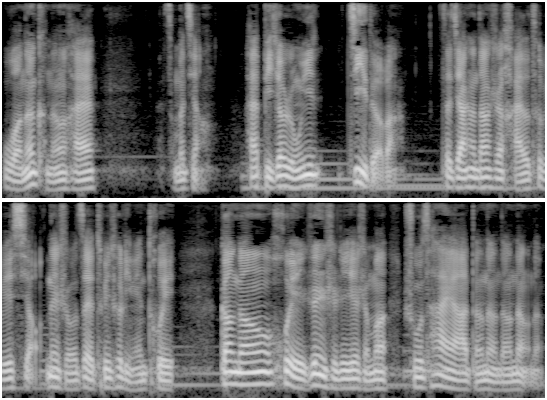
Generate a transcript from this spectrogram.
我呢可能还怎么讲，还比较容易记得吧。再加上当时孩子特别小，那时候在推车里面推，刚刚会认识这些什么蔬菜啊等等等等的。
